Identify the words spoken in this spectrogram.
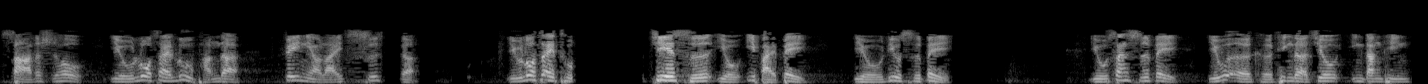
撒的时候有落在路旁的飞鸟来吃的，有落在土。结实有一百倍，有六十倍，有三十倍，有耳可听的就应当听。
